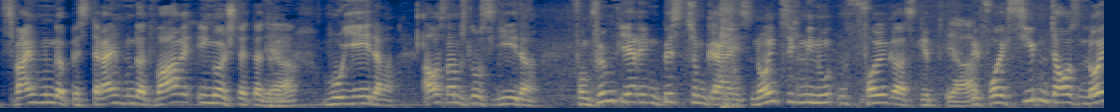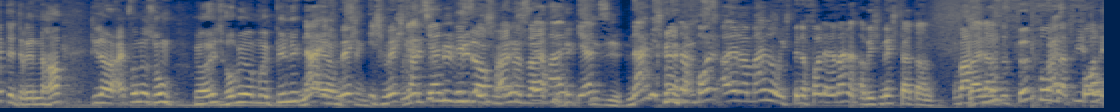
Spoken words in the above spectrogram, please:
200 bis 300 wahre Ingolstädter drin, Ja. wo jeder, ausnahmslos jeder, vom Fünfjährigen bis zum Kreis 90 Minuten Vollgas gibt, Ja. bevor ich 7000 Leute drin habe, die dann einfach nur sagen, ja, jetzt habe ich ja mal billig Nein, ich möchte, ich möchte jetzt halt sind gern wir das- wieder auf ich einer Seite, halt Sie. Nein, ich bin da voll eurer Meinung, ich bin da voll eurer Meinung, aber ich möchte halt dann Was 2500 weißt voll,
